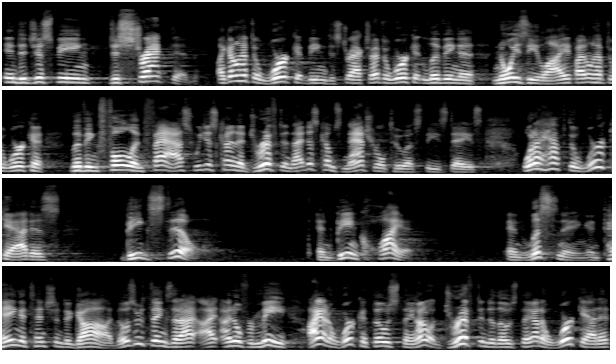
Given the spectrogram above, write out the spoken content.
into just being distracted. Like, I don't have to work at being distracted. I don't have to work at living a noisy life. I don't have to work at living full and fast. We just kind of drift, and that just comes natural to us these days. What I have to work at is being still and being quiet and listening and paying attention to God. Those are things that I, I, I know for me, I got to work at those things. I don't drift into those things. I got to work at it.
